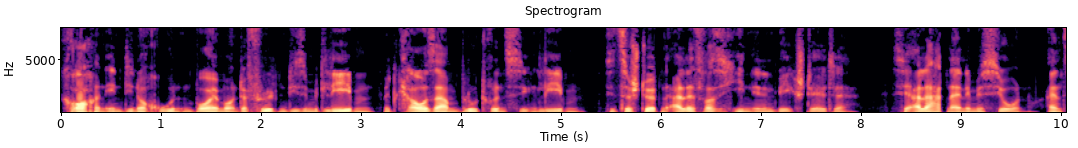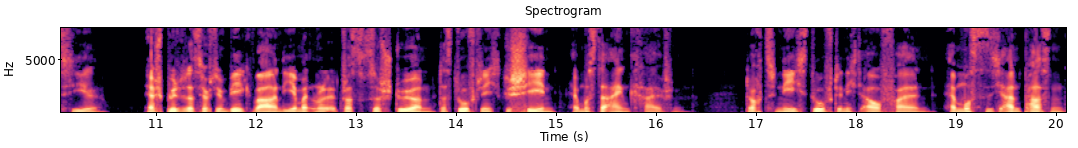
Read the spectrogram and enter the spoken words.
krochen in die noch ruhenden Bäume und erfüllten diese mit Leben, mit grausamem, blutrünstigen Leben. Sie zerstörten alles, was sich ihnen in den Weg stellte. Sie alle hatten eine Mission, ein Ziel. Er spürte, dass sie auf dem Weg waren, jemanden oder etwas zu zerstören. Das durfte nicht geschehen. Er musste eingreifen. Doch zunächst durfte er nicht auffallen. Er musste sich anpassen,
